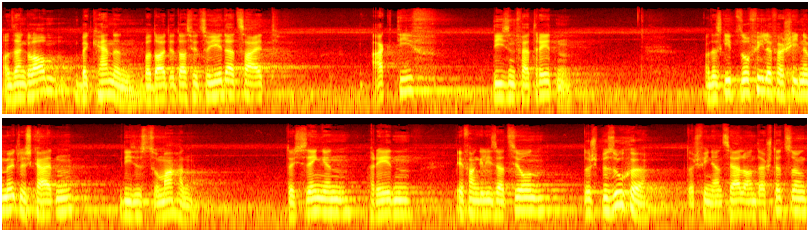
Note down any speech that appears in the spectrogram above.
Unseren Glauben bekennen bedeutet, dass wir zu jeder Zeit aktiv diesen vertreten. Und es gibt so viele verschiedene Möglichkeiten, dieses zu machen. Durch Singen, Reden, Evangelisation, durch Besuche, durch finanzielle Unterstützung,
